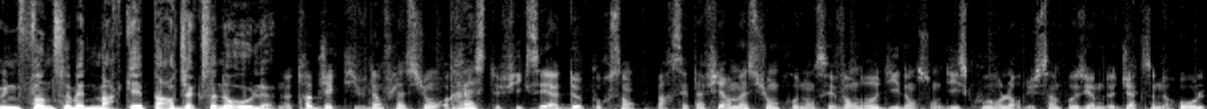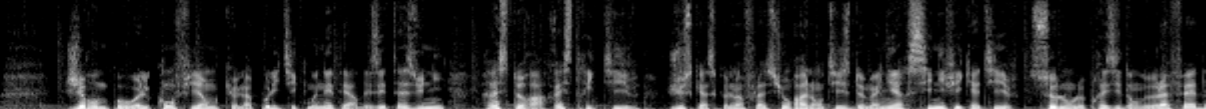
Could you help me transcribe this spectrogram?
Une fin de semaine marquée par Jackson Hole. Notre objectif d'inflation reste fixé à 2%. Par cette affirmation prononcée vendredi dans son discours lors du symposium de Jackson Hole, Jérôme Powell confirme que la politique monétaire des États-Unis restera restrictive jusqu'à ce que l'inflation ralentisse de manière significative. Selon le président de la Fed,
